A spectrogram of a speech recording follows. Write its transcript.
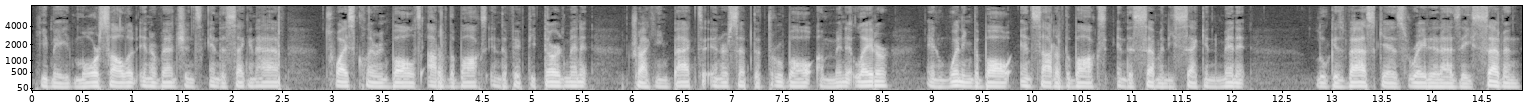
He made more solid interventions in the second half, twice clearing balls out of the box in the 53rd minute, tracking back to intercept the through ball a minute later, and winning the ball inside of the box in the 72nd minute. Lucas Vázquez rated as a 7.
